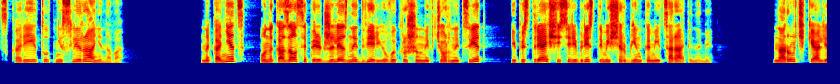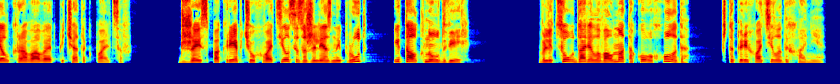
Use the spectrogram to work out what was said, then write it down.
Скорее, тут несли раненого. Наконец, он оказался перед железной дверью, выкрашенной в черный цвет и пестрящей серебристыми щербинками и царапинами. На ручке олел кровавый отпечаток пальцев. Джейс покрепче ухватился за железный пруд и толкнул дверь. В лицо ударила волна такого холода, что перехватило дыхание.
